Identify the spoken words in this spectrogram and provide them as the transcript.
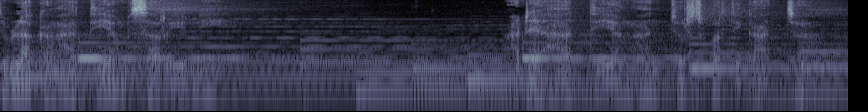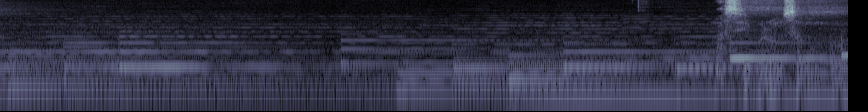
Di belakang hati yang besar ini, ada hati yang hancur seperti kaca. Masih belum sembuh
